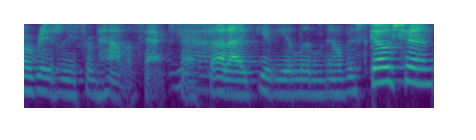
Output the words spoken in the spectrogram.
originally from Halifax, I thought I'd give you a little Nova Scotian.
